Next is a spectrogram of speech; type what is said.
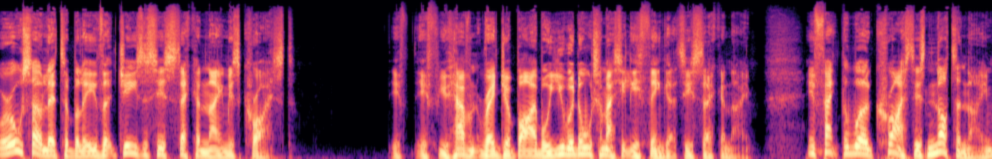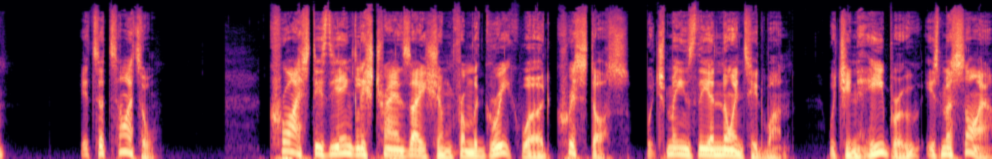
We're also led to believe that Jesus' second name is Christ. If, if you haven't read your Bible, you would automatically think that's his second name. In fact, the word Christ is not a name, it's a title. Christ is the English translation from the Greek word Christos, which means the anointed one, which in Hebrew is Messiah.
